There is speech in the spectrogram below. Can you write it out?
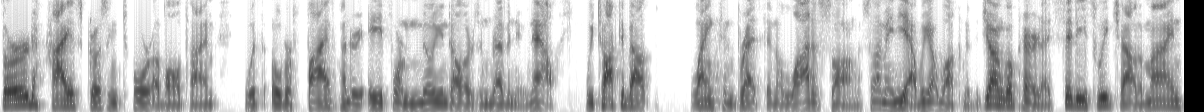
third highest grossing tour of all time with over $584 million in revenue. Now, we talked about length and breadth in a lot of songs. So, I mean, yeah, we got Welcome to the Jungle, Paradise City, Sweet Child of Mine.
